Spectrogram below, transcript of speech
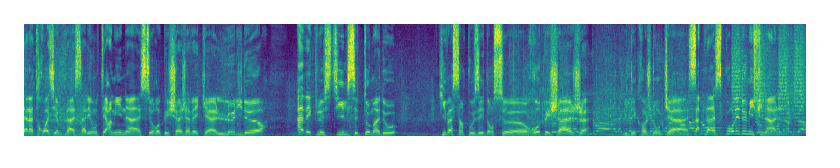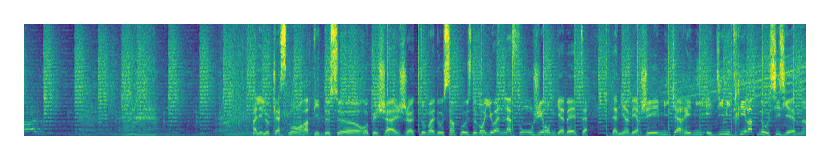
à la troisième place. Allez, on termine ce repêchage avec le leader. Avec le style, c'est Tomado qui va s'imposer dans ce repêchage. Il décroche donc euh, sa place pour les demi-finales. Allez, le classement rapide de ce repêchage. Tomado s'impose devant Johan Lafont, Jérôme Gabette, Damien Berger, Mika Rémy et Dimitri Rapneau, sixième.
